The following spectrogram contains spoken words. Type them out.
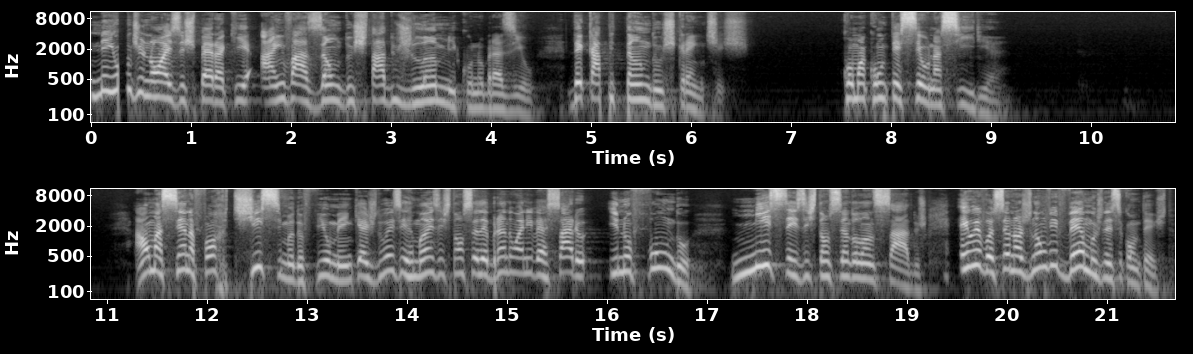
nenhum de nós espera aqui a invasão do Estado Islâmico no Brasil, decapitando os crentes, como aconteceu na Síria. Há uma cena fortíssima do filme em que as duas irmãs estão celebrando um aniversário e, no fundo, mísseis estão sendo lançados. Eu e você, nós não vivemos nesse contexto.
